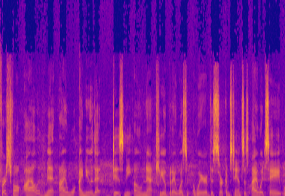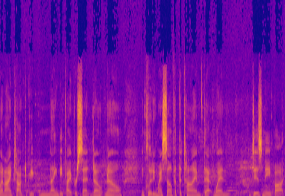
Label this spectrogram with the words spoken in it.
first of all, I'll admit, I, w- I knew that Disney owned Nat Geo, but I wasn't aware of the circumstances. I would say when I talk to people, 95% don't know, including myself at the time, that when Disney bought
